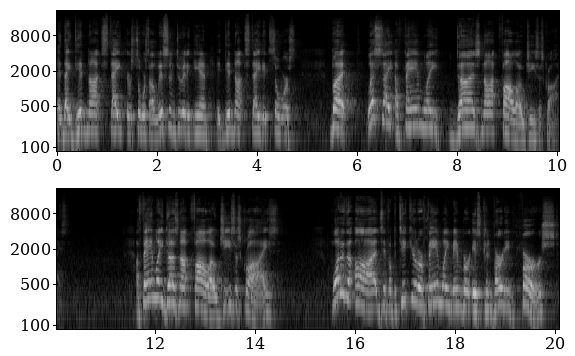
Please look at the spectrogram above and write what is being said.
and they did not state their source. I listened to it again, it did not state its source. But let's say a family does not follow Jesus Christ. A family does not follow Jesus Christ. What are the odds if a particular family member is converted first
